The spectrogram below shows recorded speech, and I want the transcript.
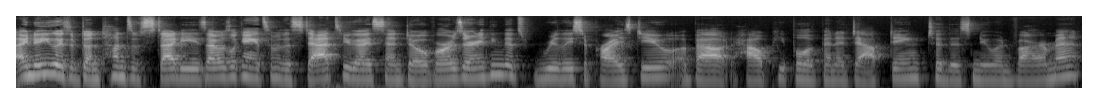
I know you guys have done tons of studies. I was looking at some of the stats you guys sent over. Is there anything that's really surprised you about how people have been adapting to this new environment?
